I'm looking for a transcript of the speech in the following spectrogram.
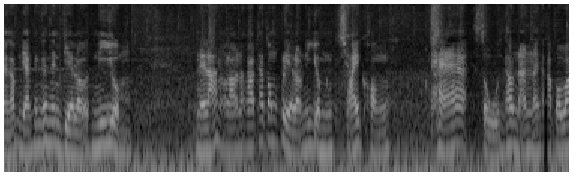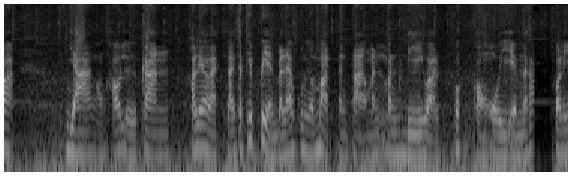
นะครับย่างเช่นเครื่องแท่นเกียร์เรานิยมในร้านของเรานะครับ ถ้าต้องเปลี่ยนเรานิยมใช้ของแท้ศูนย์เท่านั้นนะครับ เพราะว่า ยางของเขาหรือการเขาเรียกอะไร หลังจากที่เปลี่ยนไปแล้วคุณสมบัติต่างๆ มันมันดีกว่าพวกของ OEM นะครับกรณี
